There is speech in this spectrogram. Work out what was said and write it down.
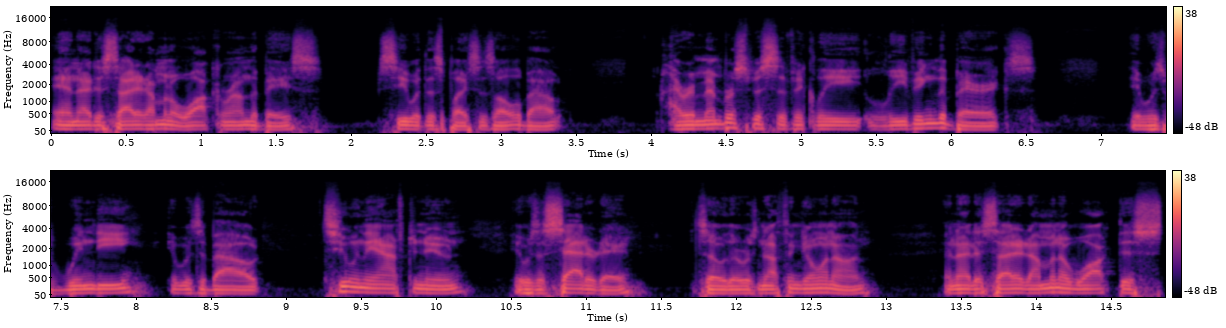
And I decided I'm going to walk around the base, see what this place is all about. I remember specifically leaving the barracks. It was windy. It was about two in the afternoon. It was a Saturday, so there was nothing going on. And I decided I'm going to walk this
